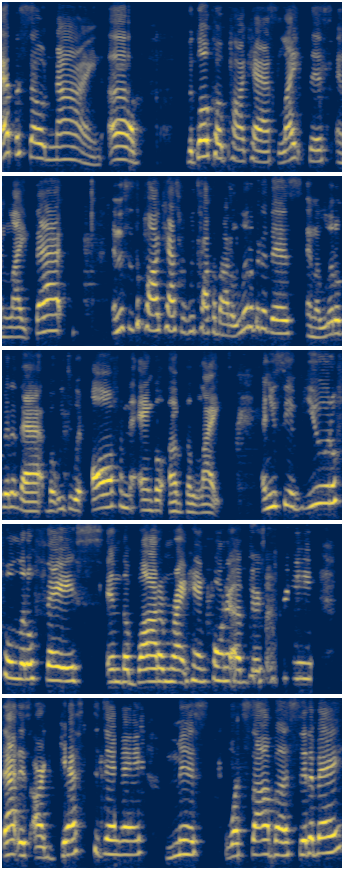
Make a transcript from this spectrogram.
Episode nine of the Glow Code podcast, Light This and Light That. And this is the podcast where we talk about a little bit of this and a little bit of that, but we do it all from the angle of the light. And you see a beautiful little face in the bottom right hand corner of your screen. That is our guest today, Miss Wasaba Sidibay.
